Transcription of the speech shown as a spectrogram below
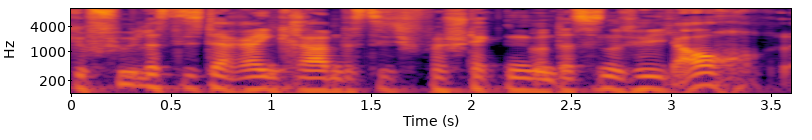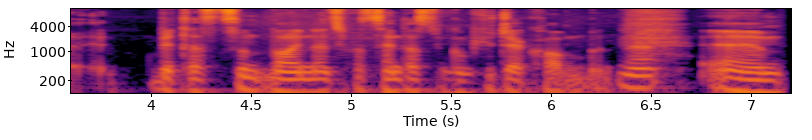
Gefühl, dass die sich da reingraben, dass die sich verstecken und das ist natürlich auch mit das zu 99 Prozent aus dem Computer kommen. Und, ja. ähm,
